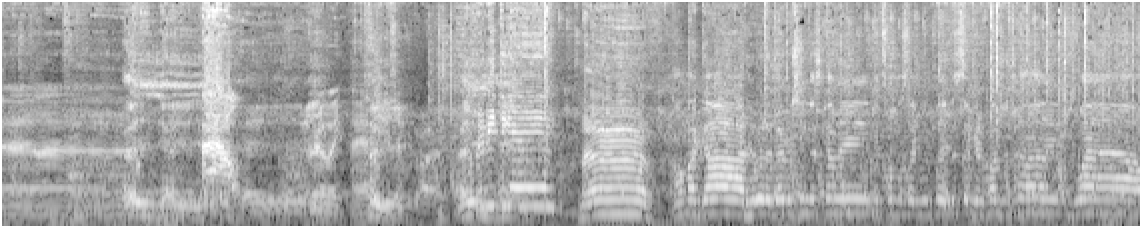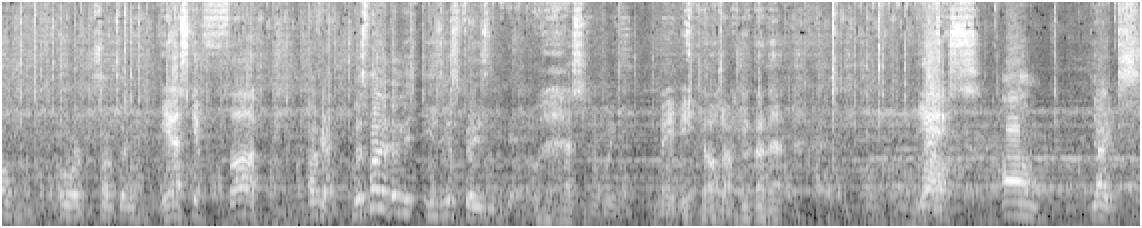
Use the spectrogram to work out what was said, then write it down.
uh, Ow. really. I had to use it. Hey. We beat the game! Boo! Oh my god, who would have ever seen this coming? It's almost like we played this like a bunch of times. Wow. Or something. Yes, get fucked! Okay, this might have been the easiest phase in the game. That's we maybe. Hold on. yes! Um, yikes.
